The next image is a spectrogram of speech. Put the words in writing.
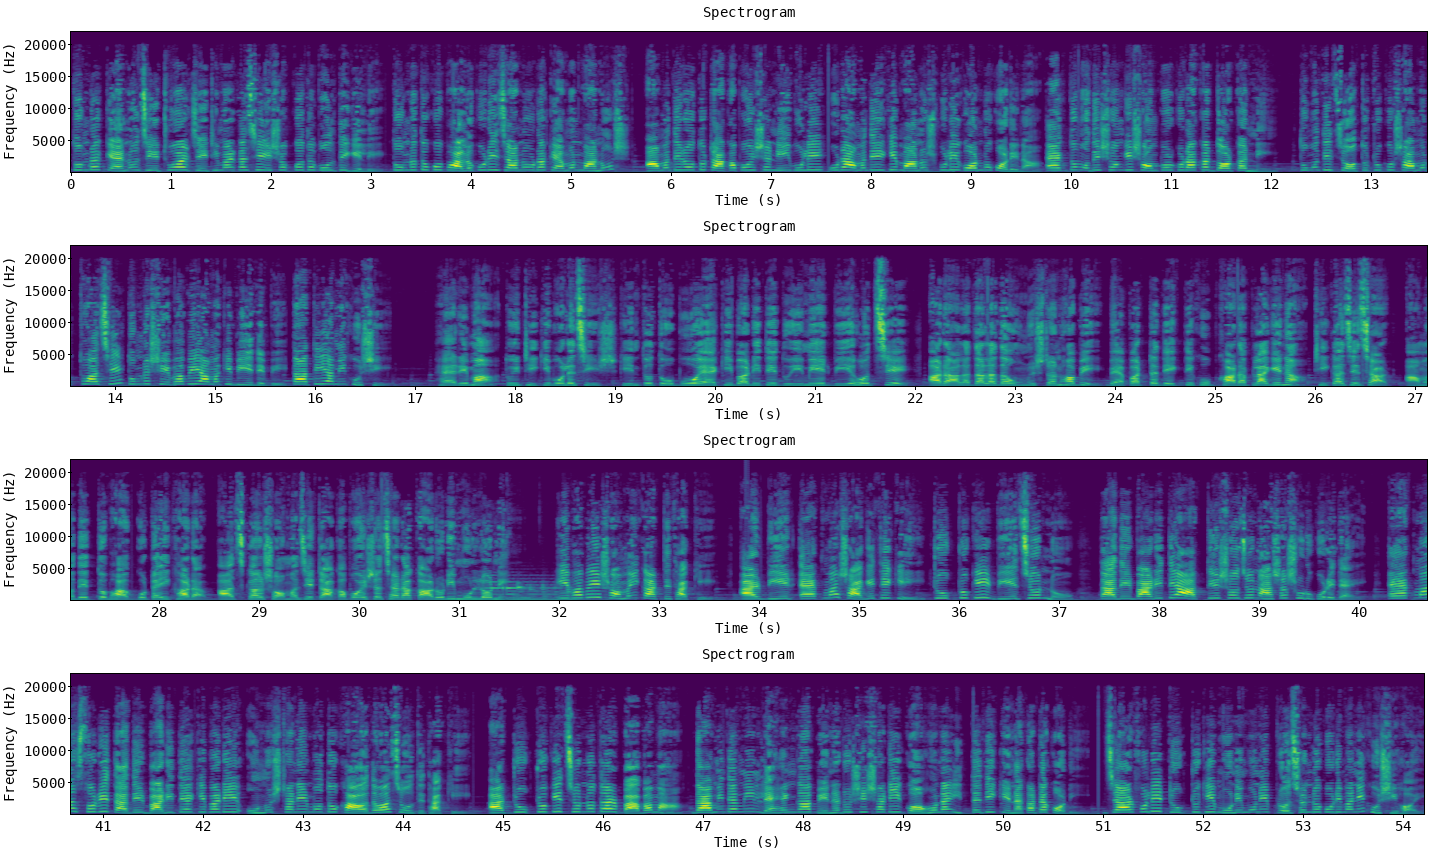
তোমরা কেন জেঠু আর জেঠিমার কাছে এসব কথা বলতে গেলে? তোমরা তো খুব ভালো করেই জানো ওরা কেমন মানুষ। আমাদের অত টাকা পয়সা নেই বলে ওরা আমাদেরকে মানুষ বলে গণ্য করে না। একদম ওদের সঙ্গে সম্পর্ক রাখার দরকার নেই। তোমাদের যতটুকু সামর্থ্য আছে, তোমরা সেভাবেই আমাকে বিয়ে দেবে। তাতেই আমি খুশি। হ্যাঁ রে মা, তুই ঠিকই বলেছিস। কিন্তু তবুও একই বাড়িতে দুই মেয়ের বিয়ে হচ্ছে, আর আলাদা আলাদা অনুষ্ঠান হবে। ব্যাপারটা দেখতে খুব খারাপ লাগে না। ঠিক আছে, ছাড়। আমাদের তো ভাগ্যটাই খারাপ। আজকাল সমাজে টাকা পয়সা ছাড়া কারোরই মূল্য নেই। এভাবেই সময় কাটতে থাকে। আর বিয়ের এক মাস আগে থেকেই টুকটুকির বিয়ের জন্য তাদের বাড়িতে আত্মীয় স্বজন আসা শুরু করে দেয়। এক মাস ধরে তাদের বাড়িতে একেবারে অনুষ্ঠানের মতো খাওয়া দাওয়া চলতে থাকে। আর টুকটুকির জন্য তার বাবা মা দামি দামি লেহেঙ্গা, বেনারসি শাড়ি, গহনা ইত্যাদি কেনাকাটা করে। যার ফলে টুকটুকি মনে মনে প্রচণ্ড পরিমাণে খুশি হয়।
